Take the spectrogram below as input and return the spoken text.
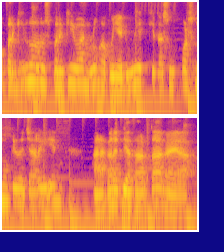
mau pergi lu harus pergi Iwan lu nggak punya duit kita support semua kita cariin. Anak-anak Jakarta kayak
